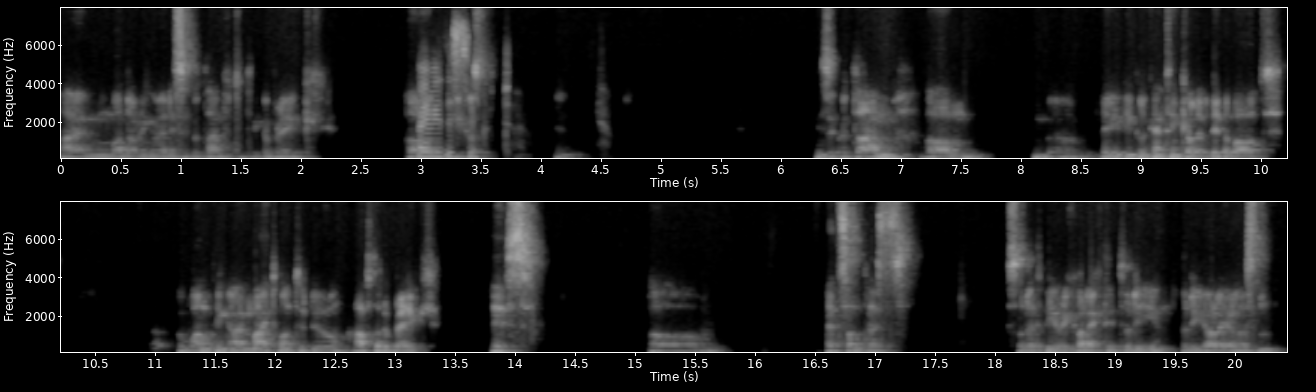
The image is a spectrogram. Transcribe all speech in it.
I'm wondering when is a good time to take a break. Maybe Um, this is a good time. it's a good time. Um, maybe people can think a little bit about one thing I might want to do after the break is um, add some tests so that we reconnect it to the to the earlier lesson.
